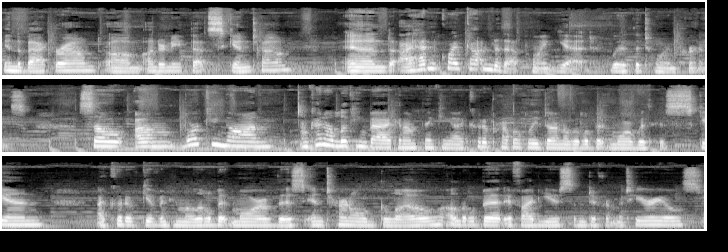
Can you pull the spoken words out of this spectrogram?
in the background um, underneath that skin tone and I hadn't quite gotten to that point yet with the Torn Prince. So I'm working on, I'm kind of looking back and I'm thinking I could have probably done a little bit more with his skin. I could have given him a little bit more of this internal glow a little bit if I'd used some different materials.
